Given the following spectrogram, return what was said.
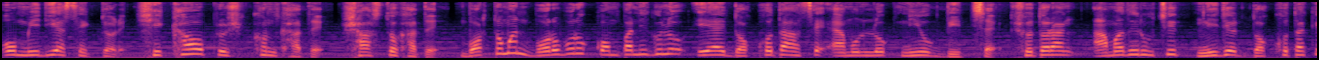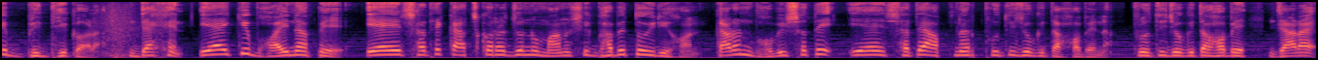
ও মিডিয়া সেক্টরে শিক্ষা ও প্রশিক্ষণ খাতে, স্বাস্থ্য খাতে। বর্তমান বড় বড় কোম্পানিগুলো এআই দক্ষতা আছে এমন লোক নিয়োগ দিচ্ছে। সুতরাং আমাদের উচিত নিজের দক্ষতাকে বৃদ্ধি করা। দেখেন এআই কে ভয় না পেয়ে এআই এর সাথে কাজ করার জন্য মানসিকভাবে তৈরি হন। কারণ ভবিষ্যতে এআই এর সাথে আপনার প্রতিযোগিতা হবে না। প্রতিযোগিতা হবে যারা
